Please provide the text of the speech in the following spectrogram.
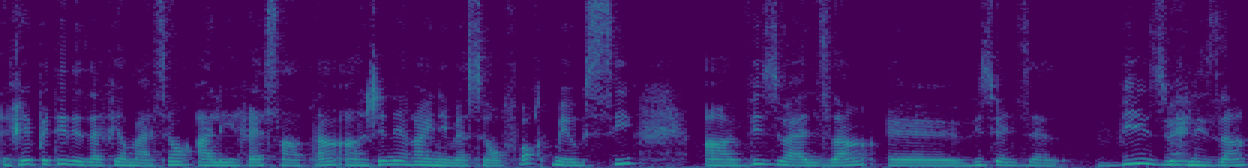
répéter des affirmations en les ressentant, en générant une émotion forte, mais aussi en visualisant, euh, visualisant,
